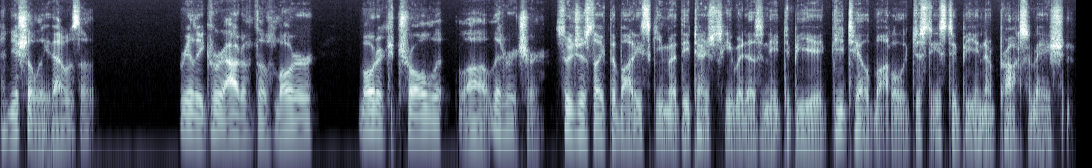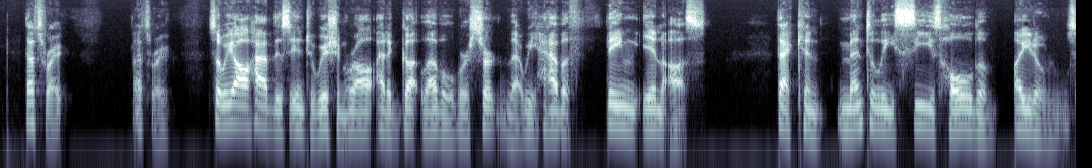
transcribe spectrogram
Initially, that was a really grew out of the motor motor control uh, literature. So just like the body schema, the attention schema doesn't need to be a detailed model; it just needs to be an approximation. That's right. That's right. So we all have this intuition. We're all at a gut level. We're certain that we have a thing in us that can mentally seize hold of items.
